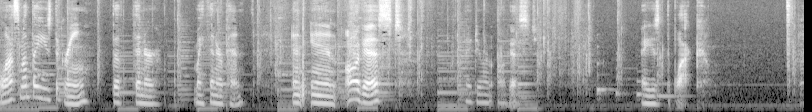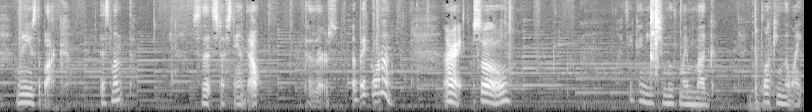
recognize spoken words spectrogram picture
Last month I used the green, the thinner, my thinner pen. And in August, I do in August? I used the black. I'm gonna use the black this month so that stuff stands out because there's a bit going on. All right, so I think I need to move my mug. Blocking the light.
